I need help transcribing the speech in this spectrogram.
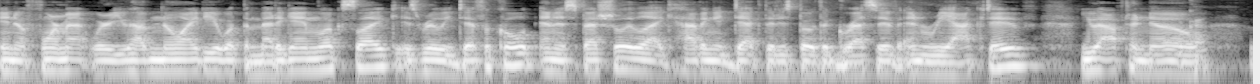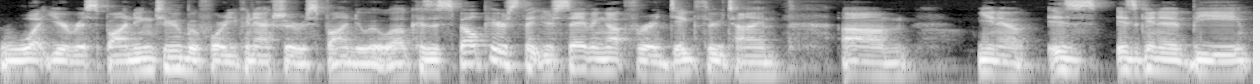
in a format where you have no idea what the metagame looks like is really difficult and especially like having a deck that is both aggressive and reactive you have to know okay. what you're responding to before you can actually respond to it well because the spell pierce that you're saving up for a dig through time um, you know is is going to be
